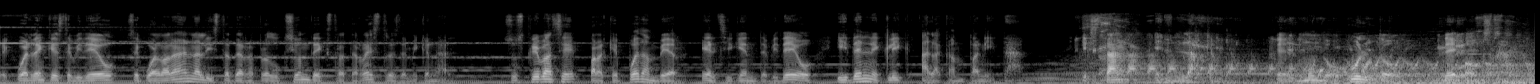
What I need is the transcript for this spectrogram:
Recuerden que este video se guardará en la lista de reproducción de extraterrestres de mi canal. Suscríbanse para que puedan ver el siguiente video y denle click a la campanita. Están en el el mundo oculto de Oxford.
